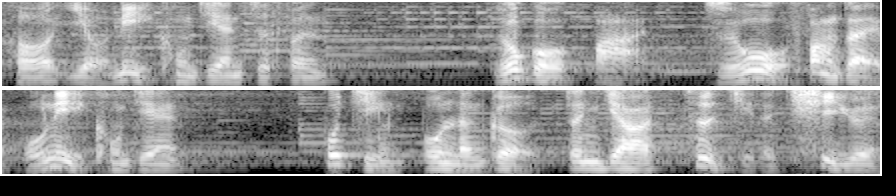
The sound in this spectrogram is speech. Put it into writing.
和有利空间之分。如果把植物放在不利空间，不仅不能够增加自己的气运，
